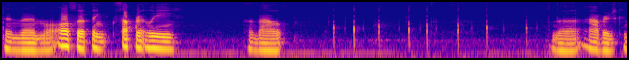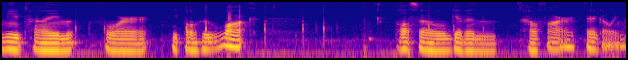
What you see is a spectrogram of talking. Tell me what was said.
And then we'll also think separately about the average commute time for people who walk, also given how far they're going.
